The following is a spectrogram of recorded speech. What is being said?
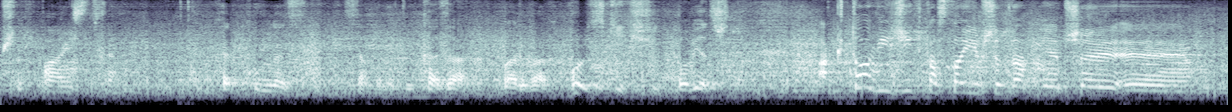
przed Państwem. Herkules, samoloty Kaza w barwach polskich sił powietrznych. A kto widzi, kto stoi przy, przy e,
